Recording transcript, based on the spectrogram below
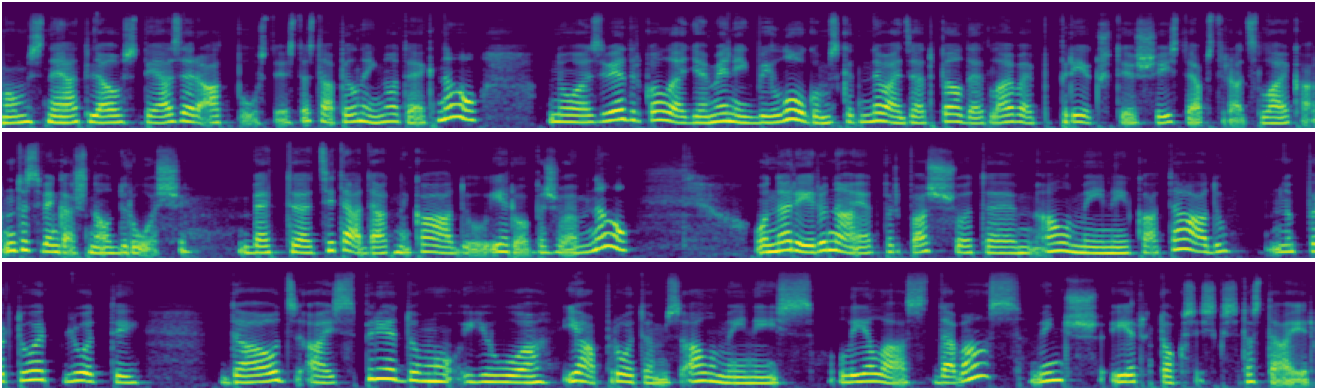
Mums neatļaus pie ezera atpūsties. Tas tā pilnīgi noteikti nav. No zviedru kolēģiem vienīgi bija lūgums, ka nevajadzētu peldēt laivai pa priekšu tieši šīs apstrādes laikā. Nu, tas vienkārši nav droši. Bet citādāk nekādu ierobežojumu nav. Un arī runājot par pašu šo alumīniju kā tādu, nu, par to ir ļoti daudz aizspriedumu, jo, jā, protams, alumīnijas lielās devās viņš ir toksisks. Tas tā ir.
